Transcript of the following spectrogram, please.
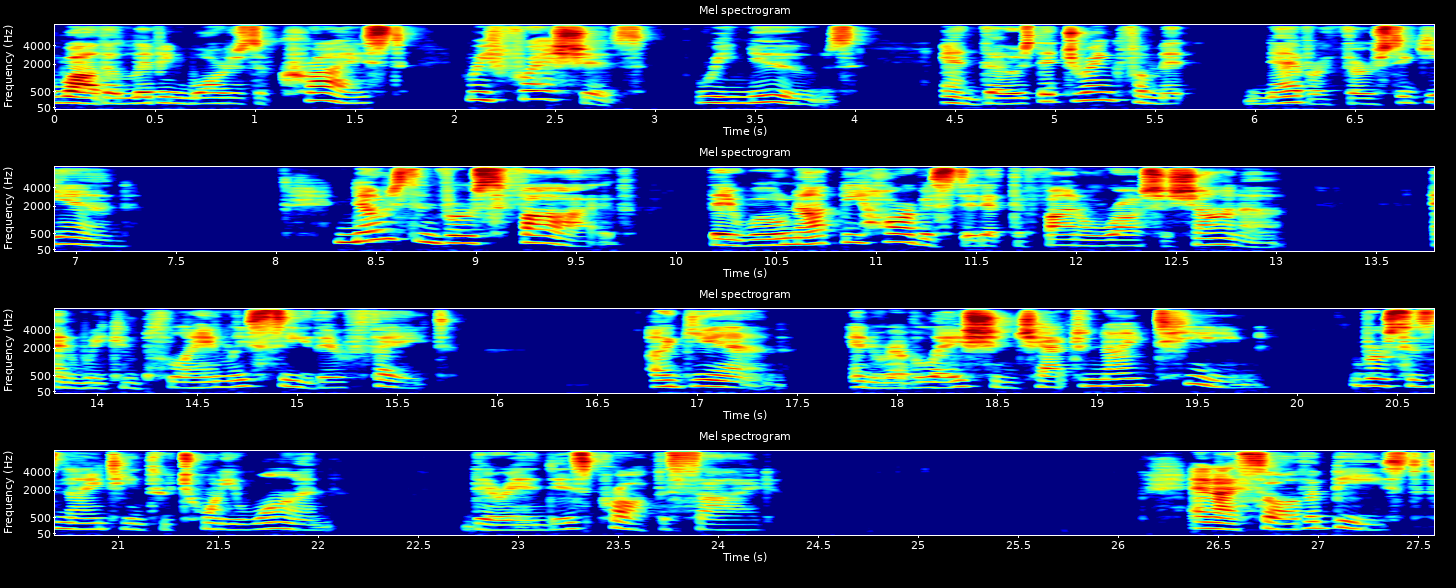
while the living waters of Christ refreshes, renews, and those that drink from it never thirst again. Notice in verse 5 they will not be harvested at the final Rosh Hashanah, and we can plainly see their fate. Again, in Revelation chapter 19, verses 19 through 21, their end is prophesied. And I saw the beast,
